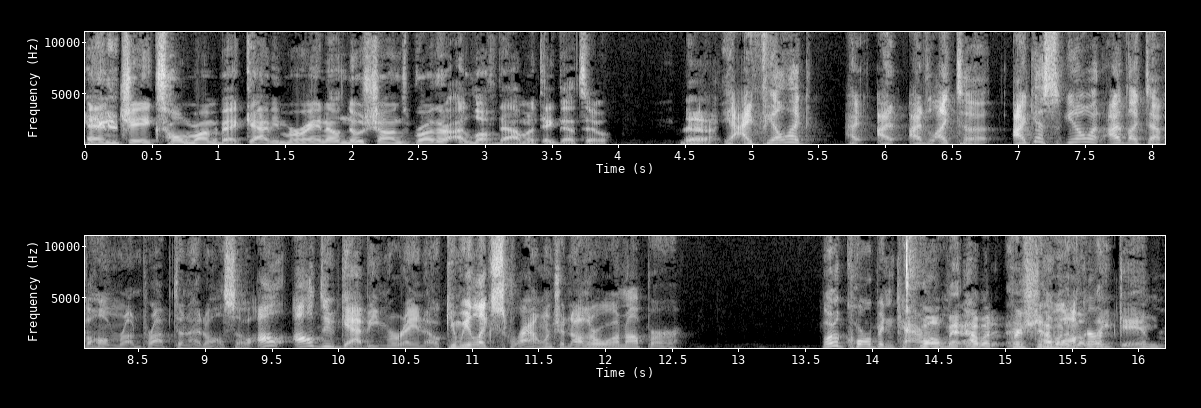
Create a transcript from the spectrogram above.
And Jake's home run bet, Gabby Moreno, no Sean's brother. I love that. I'm going to take that too. Yeah, yeah. I feel like I, I would like to. I guess you know what? I'd like to have a home run prop tonight. Also, I'll I'll do Gabby Moreno. Can we like scrounge another one up or what? Corbin Carroll? Well, man, how about Christian how about Walker? in the late game?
